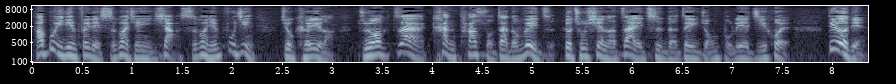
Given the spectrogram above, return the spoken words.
它不一定非得十块钱以下，十块钱附近就可以了。主要在看它所在的位置，又出现了再一次的这种捕猎机会。第二点，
